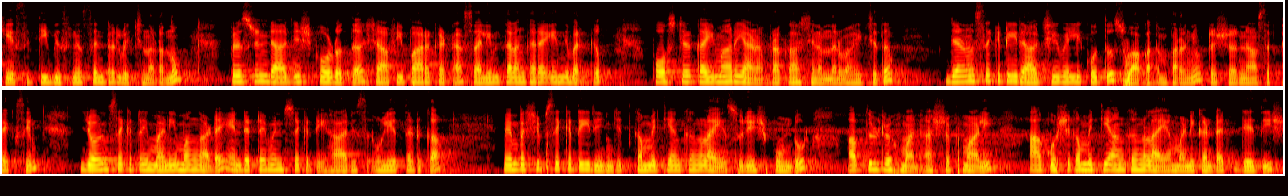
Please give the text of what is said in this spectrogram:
K C T business സെന്ററിൽ വെച്ച് നടന്നു. പ്രസിഡന്റ് രാജേഷ് കോടൊത്ത് ഷാഫി പാറക്കട്ട സലീം തളങ്കര എന്നിവർക്ക് പോസ്റ്റർ കൈമാറിയാണ് പ്രകാശനം നിർവഹിച്ചത്. ജനറൽ സെക്രട്ടറി രാജീവ് വെള്ളിക്കോത്ത് സ്വാഗതം പറഞ്ഞു. Treasurer Nasar Texim joint secretary Manimangad entertainment secretary Haris Uliyathaduka membership secretary Ranjith committee അംഗങ്ങളായ സുരേഷ് പൂണ്ടൂർ അബ്ദുൾ റഹ്മാൻ അഷ്റഫ് മാളി ആഘോഷ കമ്മിറ്റി അംഗങ്ങളായ മണികണ്ഠൻ രതീഷ്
